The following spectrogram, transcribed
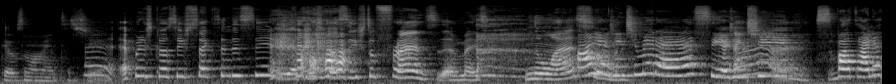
ter os momentos de. É, é por isso que eu assisto Sex and the City, é por isso que eu assisto Friends, né? mas não é Ai, a sobre... gente merece, a gente É. batalha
